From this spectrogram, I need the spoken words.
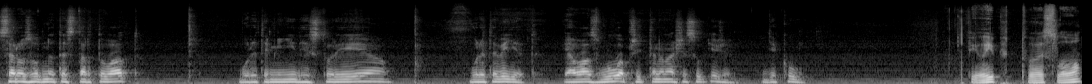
se rozhodnete startovat, budete měnit historii a budete vidět. Já vás zvu a přijďte na naše soutěže. Děkuju. Filip, tvoje slovo.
